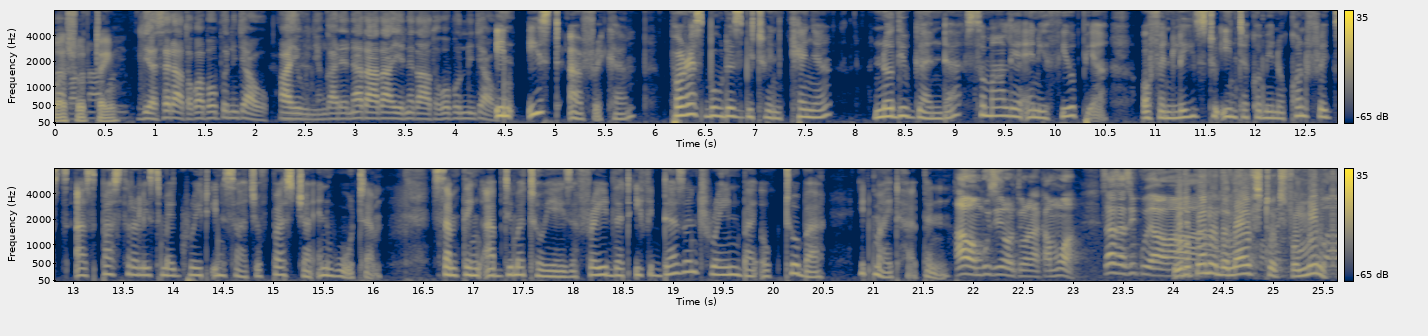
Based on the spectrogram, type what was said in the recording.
for a short time. In East Africa, porous borders between Kenya, North Uganda, Somalia, and Ethiopia often leads to intercommunal conflicts as pastoralists migrate in search of pasture and water. Something Abdi Matoya is afraid that if it doesn't rain by October, it might happen. We depend on the livestock for milk.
